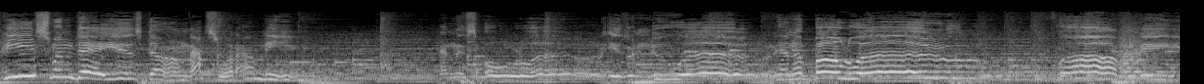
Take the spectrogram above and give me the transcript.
Peace when day is done, that's what I mean. And this old world is a new world and a bold world for me.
